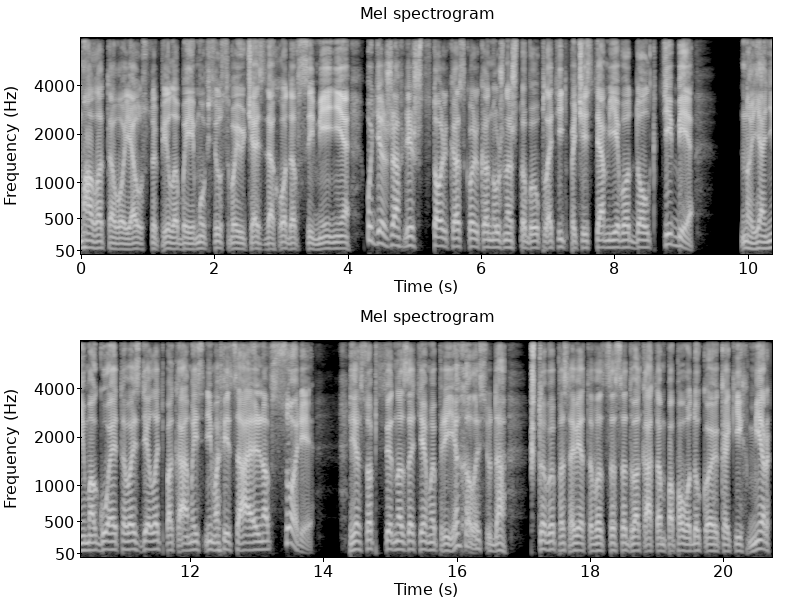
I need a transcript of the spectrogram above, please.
Мало того, я уступила бы ему всю свою часть доходов с имения, удержав лишь столько, сколько нужно, чтобы уплатить по частям его долг тебе. Но я не могу этого сделать, пока мы с ним официально в ссоре. Я, собственно, затем и приехала сюда, чтобы посоветоваться с адвокатом по поводу кое-каких мер,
